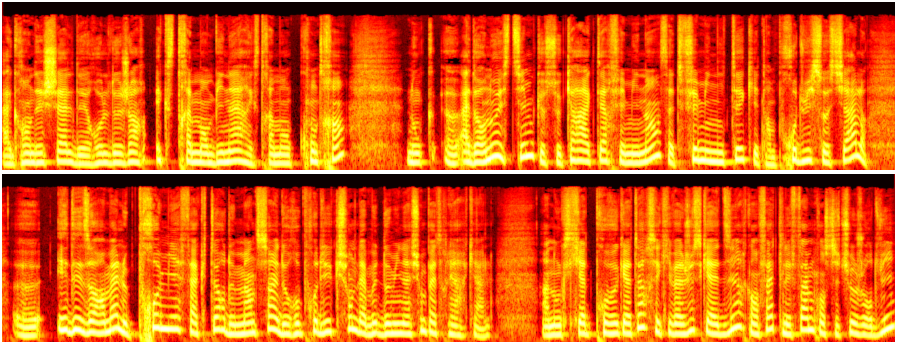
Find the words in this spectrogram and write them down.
à grande échelle des rôles de genre extrêmement binaires, extrêmement contraints. Donc euh, Adorno estime que ce caractère féminin, cette féminité qui est un produit social, euh, est désormais le premier facteur de maintien et de reproduction de la domination patriarcale. Hein, donc ce qu'il y a de provocateur, c'est qu'il va jusqu'à dire qu'en fait les femmes constituent aujourd'hui,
